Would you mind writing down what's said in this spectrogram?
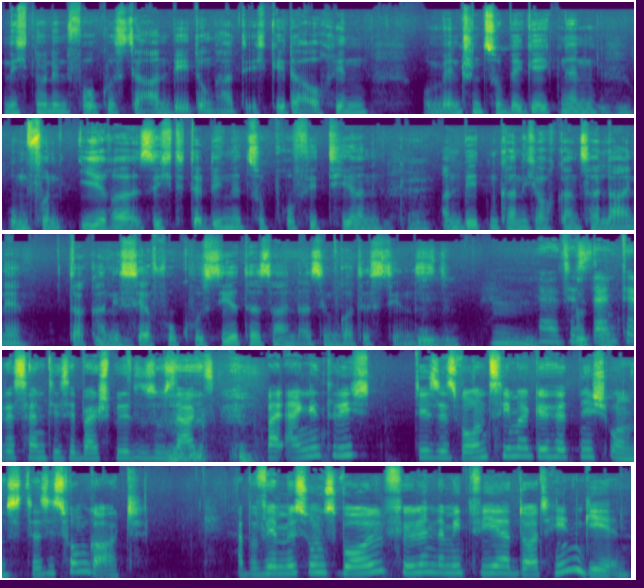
nicht nur den Fokus der Anbetung hat. Ich gehe da auch hin, um Menschen zu begegnen, mhm. um von ihrer Sicht der Dinge zu profitieren. Okay. Anbeten kann ich auch ganz alleine. Da kann mhm. ich sehr fokussierter sein als im Gottesdienst. Mhm. mhm. Ja, es ist okay. sehr interessant, diese Beispiele, die du sagst, weil eigentlich dieses Wohnzimmer gehört nicht uns, das ist von Gott. Aber wir müssen uns wohlfühlen, damit wir dorthin gehen.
